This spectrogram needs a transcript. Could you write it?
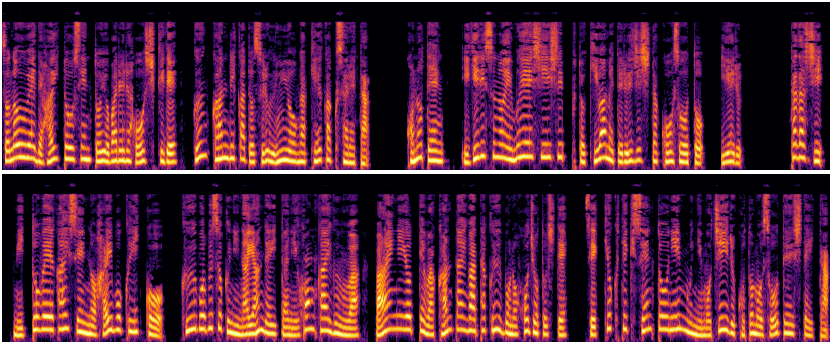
その上で配当船と呼ばれる方式で、軍管理下とする運用が計画された。この点、イギリスの MAC シップと極めて類似した構想と言える。ただし、ミッドウェー海戦の敗北以降、空母不足に悩んでいた日本海軍は、場合によっては艦隊型空母の補助として、積極的戦闘任務に用いることも想定していた。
